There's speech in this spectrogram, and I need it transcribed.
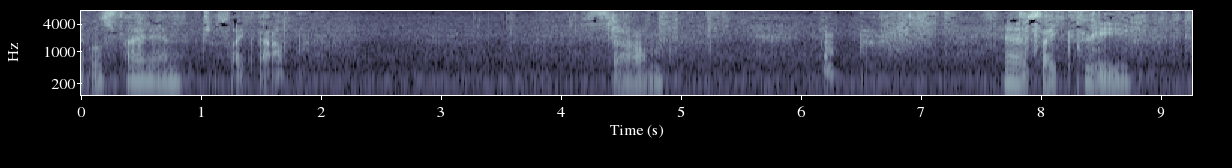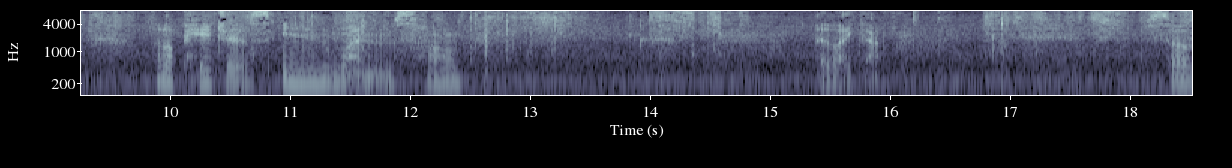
It will slide in just like that. So, yep. and it's like three little pages in one, so I like that. So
